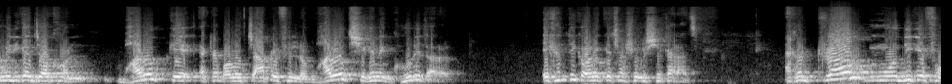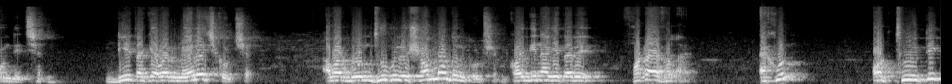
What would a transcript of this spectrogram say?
আমেরিকা যখন ভারতকে একটা বড় চাপে ফেলল, ভারত সেখানে ঘুরে দাঁড়াল। এখান থেকে অনেক কিছু আসলে শেখার আছে। এখন ট্রাম্প মোদিকে ফোন দিচ্ছেন, দিয়ে তাকে আবার ম্যানেজ করছেন আমার বন্ধু বলে সম্বোধন করছেন। কয়েকদিন আগে তারে ফটায় ফেলায়। এখন অর্থনৈতিক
